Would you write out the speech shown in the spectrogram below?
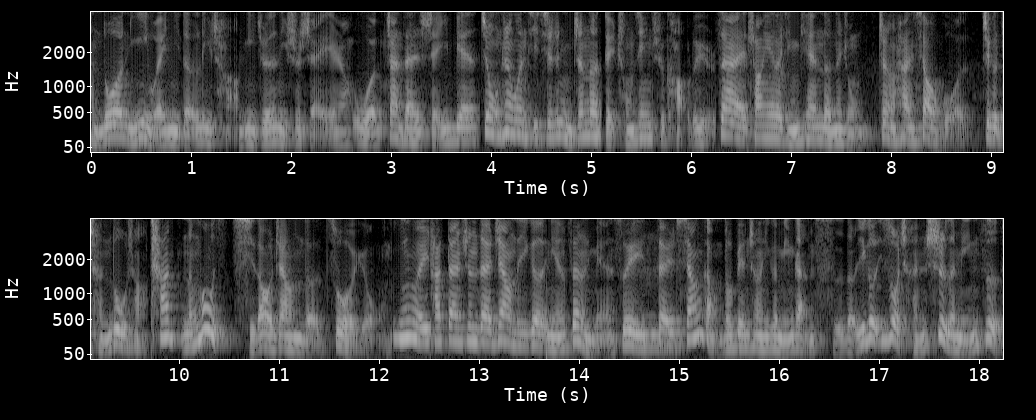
很多你以为你的立场，你觉得你是谁，然后我站在谁一边，这种这种问题，其实你真的得重新去考虑。在商业类型片的那种震撼效果这个程度上，它能够起到这样的作用，因为它诞生在这样的一个年份里面，所以在香港都变成一个敏感词的。一个一座城市的名字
